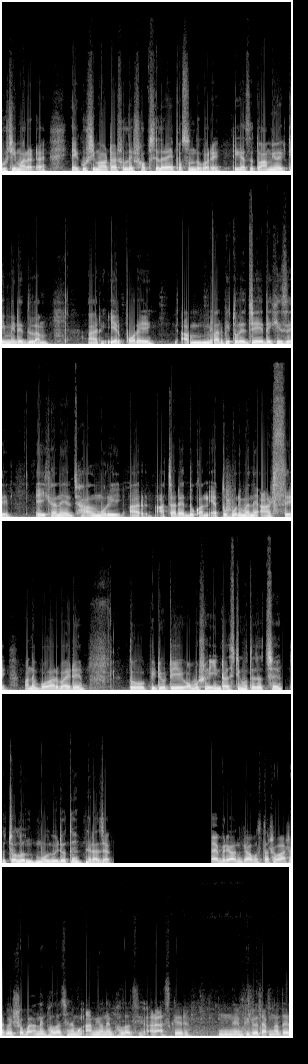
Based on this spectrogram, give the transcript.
ঘুষি মারাটা। এই ঘুষি মারাটা আসলে সব ছেলেরাই পছন্দ করে, ঠিক আছে? তো আমিও একটি মেরে দিলাম। আর এরপরে মেলার ভিতরে যেয়ে দেখি যে এইখানে ঝালমুড়ি আর আচারের দোকান এত পরিমাণে আসছে মানে বলার বাইরে। তো ভিডিওটি অবশ্যই ইন্টারেস্টিং হতে যাচ্ছে। তো চলুন মূল ভিডিওতে ফেরা যাক। এভরিওয়ান কি অবস্থা? সবাই আশা করি সবাই অনেক ভালো আছেন এবং আমি অনেক ভালো আছি। আর আজকের ভিডিওতে আপনাদের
